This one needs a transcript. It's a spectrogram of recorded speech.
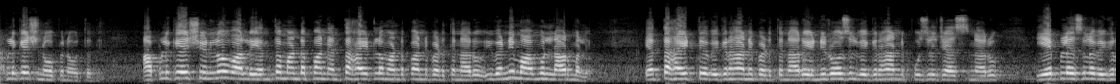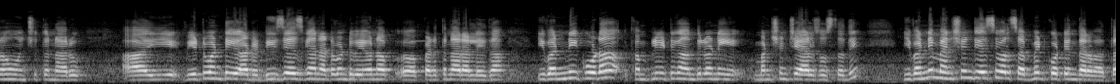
అప్లికేషన్ ఓపెన్ అవుతుంది. అప్లికేషన్లో వాళ్ళు ఎంత మండపాన్ని ఎంత హైట్లో మండపాన్ని పెడుతున్నారు ఇవన్నీ మామూలు నార్మలే. ఎంత హైట్ విగ్రహాన్ని పెడుతున్నారు ఎన్ని రోజులు విగ్రహాన్ని పూజలు చేస్తున్నారు ఏ ప్లేస్లో విగ్రహం ఉంచుతున్నారు ఎటువంటి అటు డీజేస్ కానీ అటువంటివి ఏమైనా పెడుతున్నారా లేదా ఇవన్నీ కూడా కంప్లీట్గా అందులోని మెన్షన్ చేయాల్సి వస్తుంది. ఇవన్నీ మెన్షన్ చేసి వాళ్ళు సబ్మిట్ కొట్టిన తర్వాత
